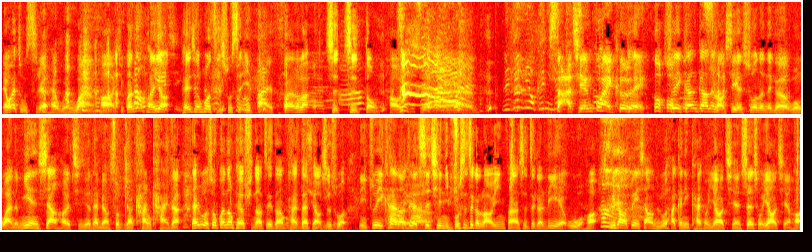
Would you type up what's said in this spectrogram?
两位主持人还有文婉哈，以及观众朋友，赔钱或指数是一百分了，是自动。好，人家没有跟你撒钱怪客。对，所以刚刚的老师也说了，那个文婉的面相哈，其实也代表说比较慷慨的。那如果说观众朋友选到这张牌，代表是说你注意看到这个刺青，你不是这个老鹰，反而是这个猎物哈。遇到对象，如果他跟你开口要钱，伸手要钱哈，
